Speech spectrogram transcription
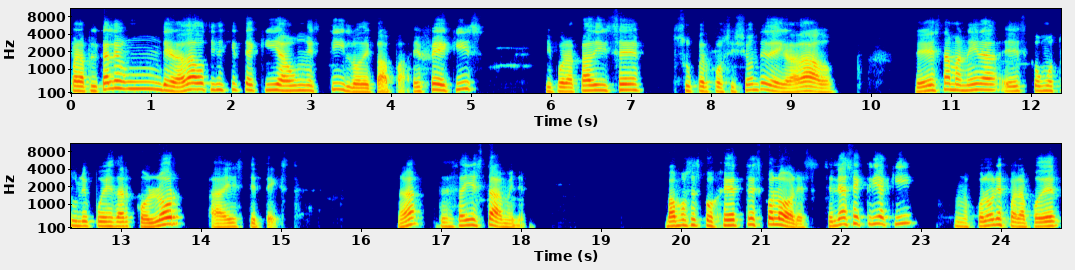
para aplicarle un degradado, tienes que irte aquí a un estilo de capa, FX, y por acá dice superposición de degradado. De esta manera es como tú le puedes dar color a este texto. Entonces ahí está, miren. Vamos a escoger tres colores. Se le hace clic aquí en los colores para poder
